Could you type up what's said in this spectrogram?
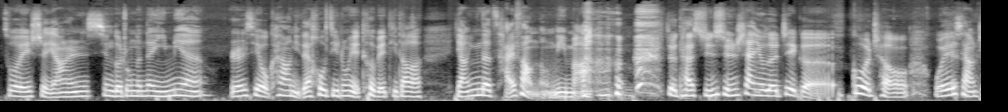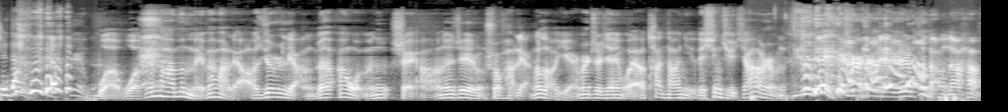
作为沈阳人性格中的那一面？而且我看到你在后记中也特别提到了杨英的采访能力嘛，就他循循善诱的这个过程，我也想知道。我我跟他们没办法聊，就是两个按我们沈阳的这种说法，两个老爷们之间，我要探讨你的性取向什么的，这事儿是不能的哈。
